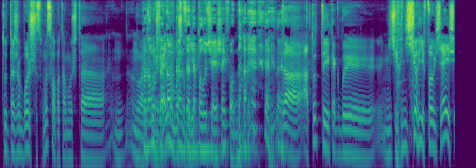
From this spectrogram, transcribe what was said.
тут даже больше смысла, потому что... Ну, потому что там в конце будет... ты получаешь iPhone, да. Да, а тут ты как бы ничего, ничего не получаешь,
